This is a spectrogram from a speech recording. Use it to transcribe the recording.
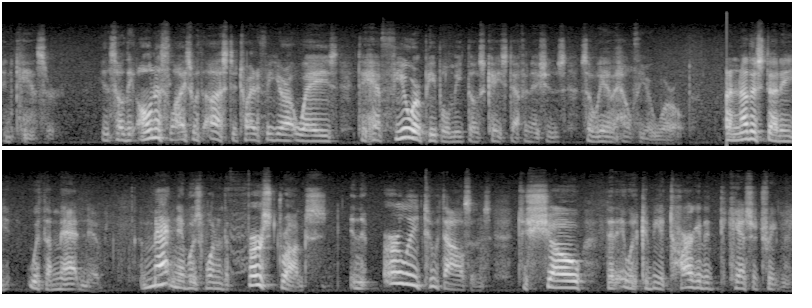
and cancer. And so the onus lies with us to try to figure out ways to have fewer people meet those case definitions so we have a healthier world. Another study with imatinib. Imatinib was one of the first drugs in the early 2000s to show that it could be a targeted cancer treatment.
